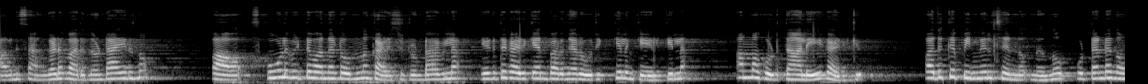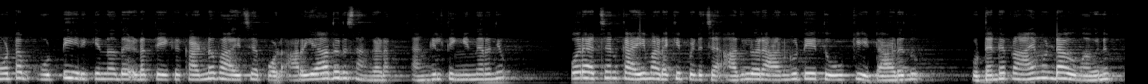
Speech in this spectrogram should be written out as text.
അവന് സങ്കടം വരുന്നുണ്ടായിരുന്നു. പാവം സ്കൂൾ വിട്ട് വന്നിട്ട് ഒന്നും കഴിച്ചിട്ടുണ്ടാവില്ല. എടുത്ത് കഴിക്കാൻ പറഞ്ഞാൽ ഒരിക്കലും കേൾക്കില്ല. അമ്മ കൊടുത്താലേ കഴിക്കൂ. പതുക്കെ പിന്നിൽ ചെന്നു നിന്നു. കുട്ടന്റെ നോട്ടം ഒട്ടിയിരിക്കുന്നത് ഇടത്തേക്ക് കണ്ണു പായിച്ചപ്പോൾ അറിയാതൊരു സങ്കടം ചങ്കിൽ തിങ്ങി നിറഞ്ഞു ഒരച്ഛൻ കൈ മടക്കി പിടിച്ച് ഒരു ആൺകുട്ടിയെ തൂക്കിയിട്ടാടുന്നു കുട്ടന്റെ പ്രായമുണ്ടാവും അവനും.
